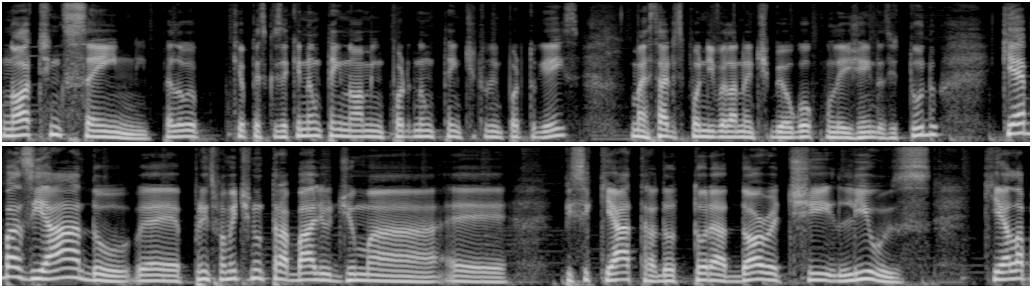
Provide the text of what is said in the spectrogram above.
Not Insane. Pelo que eu pesquisei aqui, não tem nome, não tem título em português, mas está disponível lá no HBO Go com legendas e tudo. Que é baseado é, principalmente no trabalho de uma é, psiquiatra, a doutora Dorothy Lewis, que ela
